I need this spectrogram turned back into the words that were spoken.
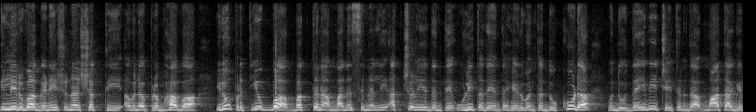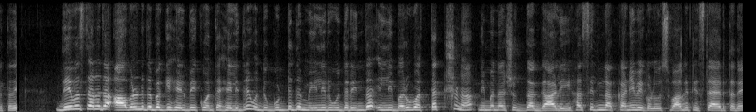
ಇಲ್ಲಿರುವ ಗಣೇಶನ ಶಕ್ತಿ, ಅವನ ಪ್ರಭಾವ, ಇದು ಪ್ರತಿಯೊಬ್ಬ ಭಕ್ತನ ಮನಸ್ಸಿನಲ್ಲಿ ಅಚ್ಚಳಿಯದಂತೆ ಉಳಿತದೆ ಅಂತ ಹೇಳುವಂಥದ್ದು ಕೂಡ ಒಂದು ದೈವಿ ಚೇತನದ ಮಾತಾಗಿರ್ತದೆ. ದೇವಸ್ಥಾನದ ಆವರಣದ ಬಗ್ಗೆ ಹೇಳಬೇಕು ಅಂತ ಹೇಳಿದ್ರೆ ಒಂದು ಗುಡ್ಡದ ಮೇಲಿರುವುದರಿಂದ ಇಲ್ಲಿ ಬರುವ ತಕ್ಷಣ ನಿಮ್ಮನ್ನ ಶುದ್ಧ ಗಾಳಿ, ಹಸಿರಿನ ಕಣಿವೆಗಳು ಸ್ವಾಗತಿಸ್ತಾ ಇರ್ತದೆ.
